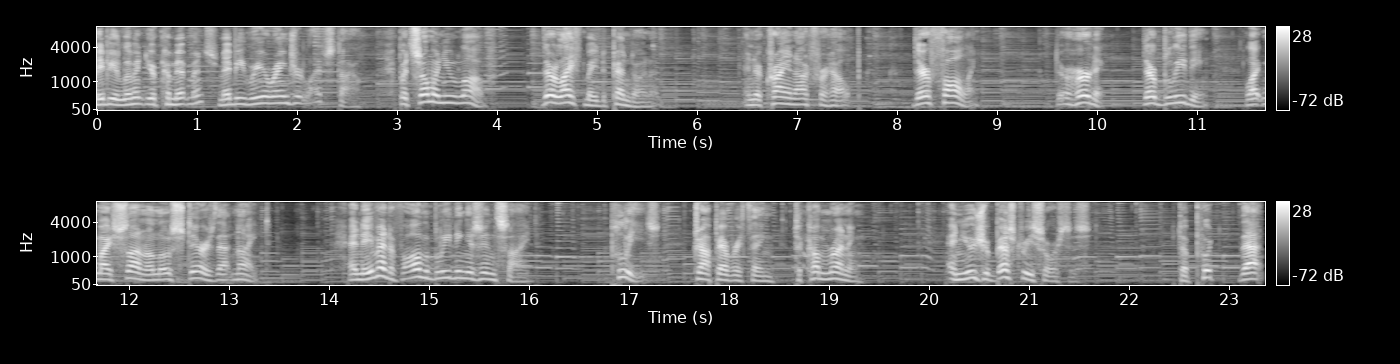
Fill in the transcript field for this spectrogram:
Maybe limit your commitments, maybe rearrange your lifestyle. But someone you love, their life may depend on it. And they're crying out for help. They're falling. They're hurting. They're bleeding, like my son on those stairs that night. And even if all the bleeding is inside, please drop everything to come running and use your best resources to put that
